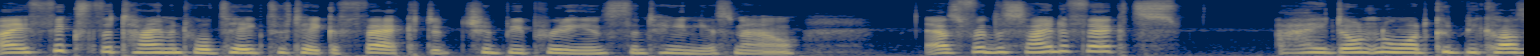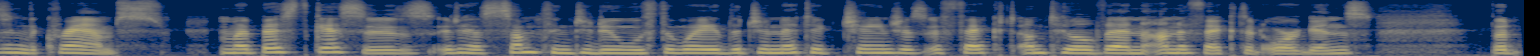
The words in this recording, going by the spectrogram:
I fixed the time it will take to take effect. It should be pretty instantaneous now. As for the side effects, I don't know what could be causing the cramps. My best guess is it has something to do with the way the genetic changes affect until then unaffected organs, but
